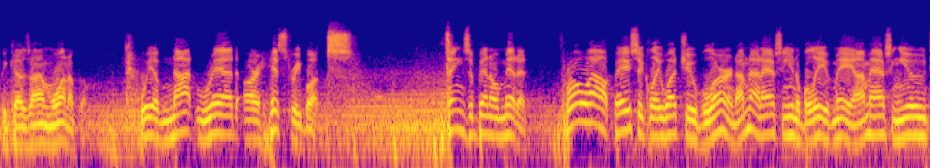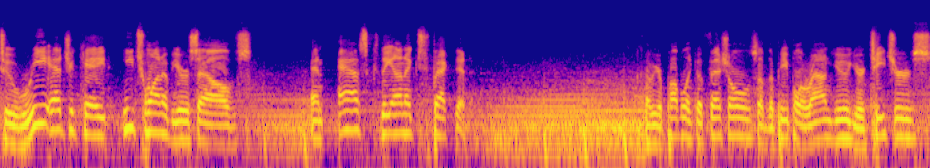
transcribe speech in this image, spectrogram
because I'm one of them. We have not read our history books. Things have been omitted. Throw out basically what you've learned. I'm not asking you to believe me. I'm asking you to re-educate each one of yourselves and ask the unexpected of your public officials, of the people around you, your teachers.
